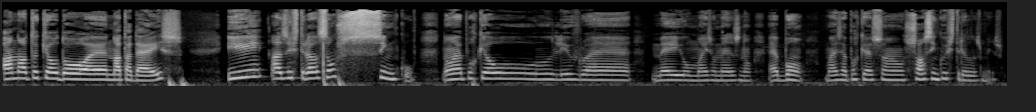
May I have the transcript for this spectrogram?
A nota que eu dou é nota 10 e as estrelas são 5. Não é porque o livro é meio mais ou menos, não. É bom, mas é porque são só 5 estrelas mesmo.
